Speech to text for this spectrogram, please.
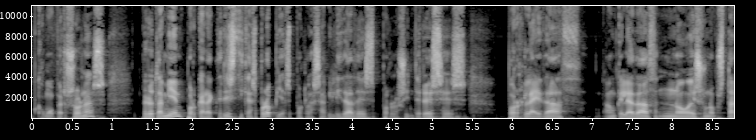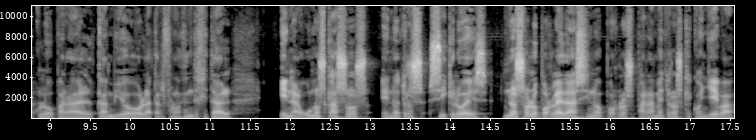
como personas, pero también por características propias, por las habilidades, por los intereses, por la edad. Aunque la edad no es un obstáculo para el cambio o la transformación digital, en algunos casos, en otros sí que lo es, no solo por la edad, sino por los parámetros que conlleva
